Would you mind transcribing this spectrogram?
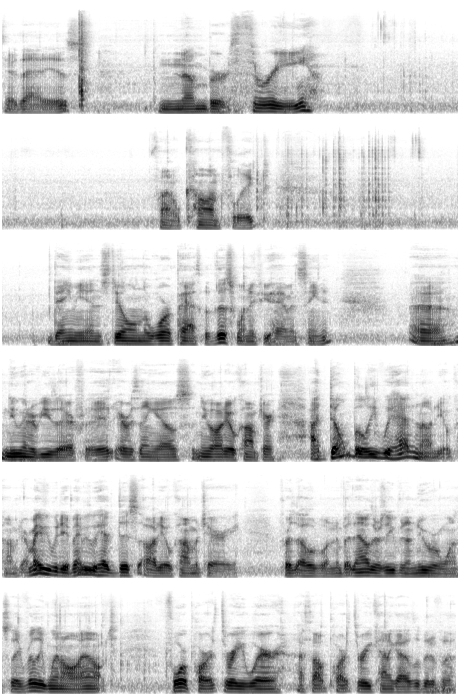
There that is. Number three. Final Conflict. Damien still on the warpath with this one if you haven't seen it. Uh, new interview there for it. Everything else, new audio commentary. I don't believe we had an audio commentary. or Maybe we did. Maybe we had this audio commentary for the old one, but now there's even a newer one. So they really went all out for part three, where I thought part three kind of got a little bit of a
